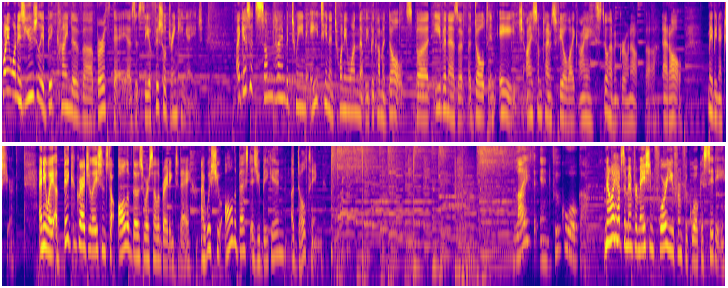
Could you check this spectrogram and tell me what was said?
21 is usually a big kind of uh, birthday, as it's the official drinking age. I guess it's sometime between 18 and 21 that we become adults, but even as an adult in age, I sometimes feel like I still haven't grown up uh, at all. Maybe next year. Anyway, a big congratulations to all of those who are celebrating today. I wish you all the best as you begin adulting. Life in Fukuoka. Now, I have some information for you from Fukuoka City.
